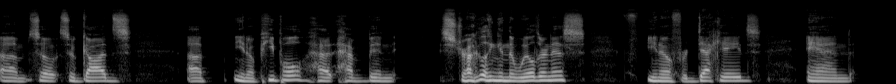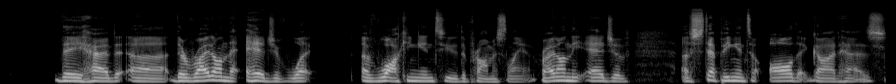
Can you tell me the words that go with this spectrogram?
um, so so God's uh, you know people had have been struggling in the wilderness, you know, for decades, and they had uh, they're right on the edge of what of walking into the promised land, right on the edge of of stepping into all that God has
